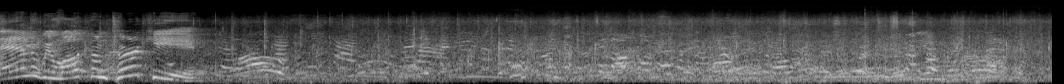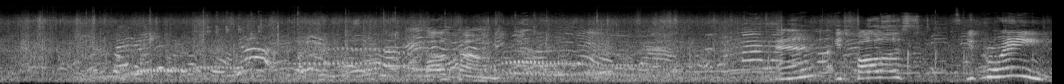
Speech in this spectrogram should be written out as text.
Then we welcome Turkey. Welcome. And it follows Ukraine.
